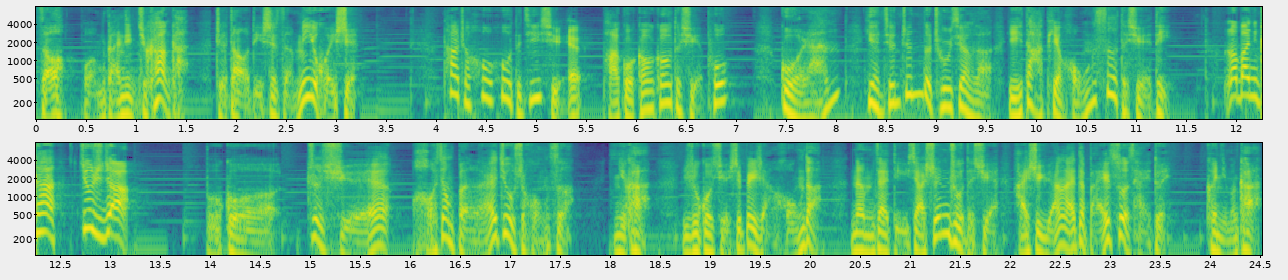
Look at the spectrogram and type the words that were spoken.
走，我们赶紧去看看，这到底是怎么一回事？踏着厚厚的积雪，爬过高高的雪坡，果然，眼前真的出现了一大片红色的雪地。老板，你看，就是这儿。不过，这雪……好像本来就是红色，你看，如果雪是被染红的，那么在底下深处的雪还是原来的白色才对。可你们看，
